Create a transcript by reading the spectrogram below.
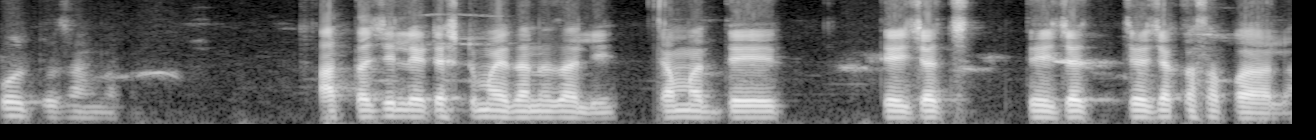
पळतो चांगला. आता जी लेटेस्ट मैदानं झाली त्यामध्ये तेजा तेजा तेजा कसा पळाला?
